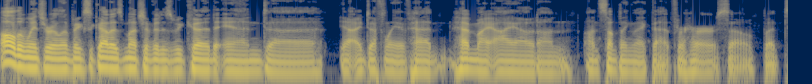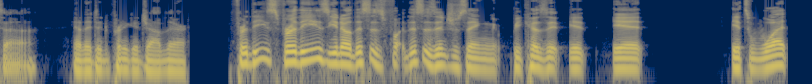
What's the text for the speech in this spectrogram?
all the Winter Olympics. Got as much of it as we could, and uh, yeah, I definitely have had had my eye out on on something like that for her. So, but uh, yeah, they did a pretty good job there. For these, for these, you know, this is this is interesting because it it it it's what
